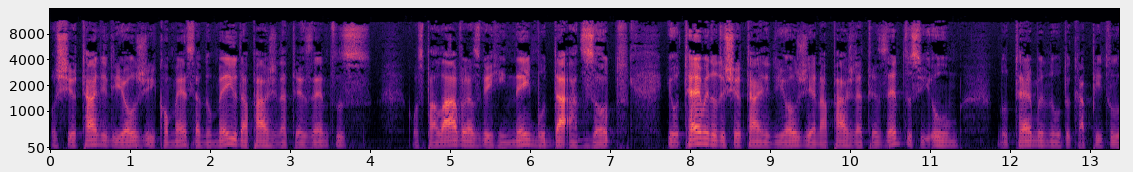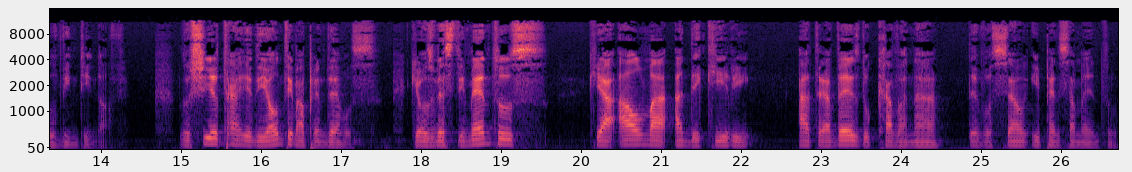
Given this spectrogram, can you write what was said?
O Shir Tanya de hoje começa no meio da página 300, com as palavras Vehinei Muda'at Zot, e o término do Shir Tanya de hoje é na página 301, no término do capítulo 29. No Shir Tanya de ontem aprendemos que os vestimentos que a alma adquire através do kavaná, devoção e pensamento,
